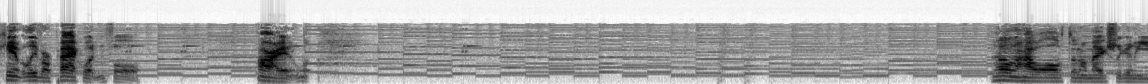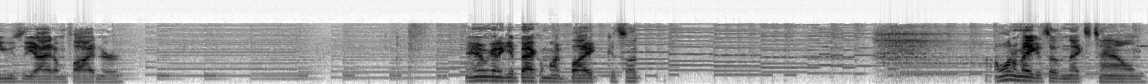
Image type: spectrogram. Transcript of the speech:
Can't believe our pack wasn't full. Alright. I don't know how often I'm actually going to use the item finder. And I'm going to get back on my bike because I... I want to make it to the next town.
